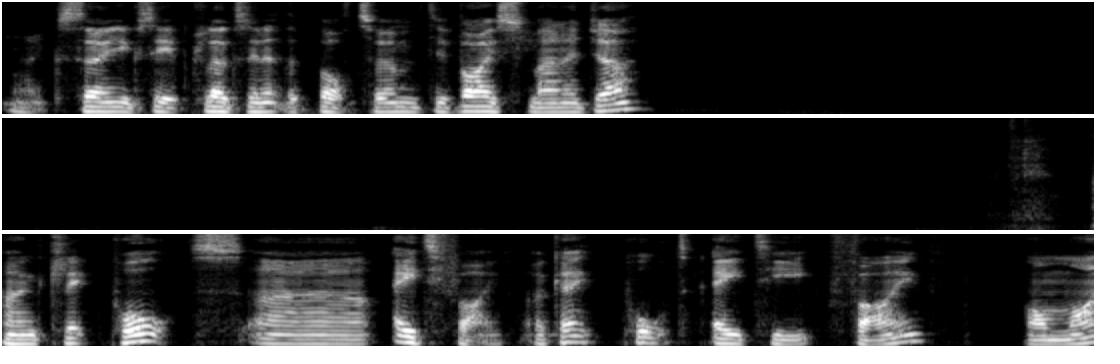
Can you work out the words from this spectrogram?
Like so, you can see it plugs in at the bottom. Device manager. And click ports, uh, 85, okay? Port 85 on mine.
